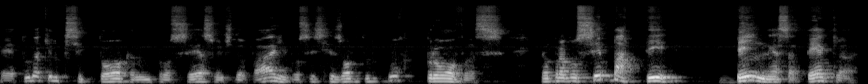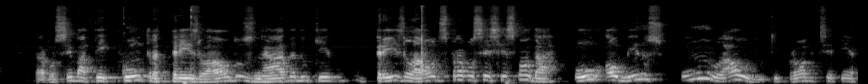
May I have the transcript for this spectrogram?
é, tudo aquilo que se toca num processo antidopagem, você resolve tudo por provas. Então, para você bater bem nessa tecla, para você bater contra três laudos, nada do que três laudos para você se respaldar. Ou ao menos um laudo que prove que você tenha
